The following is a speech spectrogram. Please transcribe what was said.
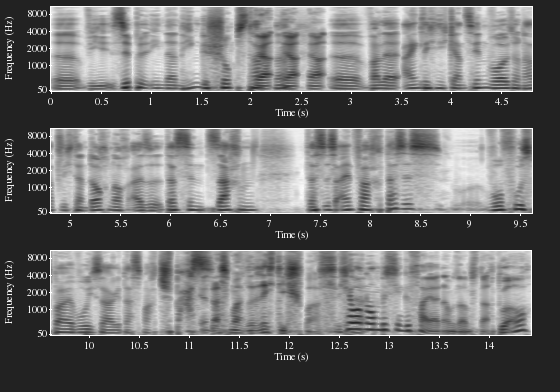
äh, wie Sippel ihn dann hingeschubst hat, Ja, ne? ja, ja. Äh, weil er eigentlich nicht ganz hin wollte und hat sich dann doch noch. Also das sind Sachen, das ist einfach, das ist wo Fußball, wo ich sage, das macht Spaß. Ja, das macht richtig Spaß. Ich habe auch noch ein bisschen gefeiert am Samstag. Du auch?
